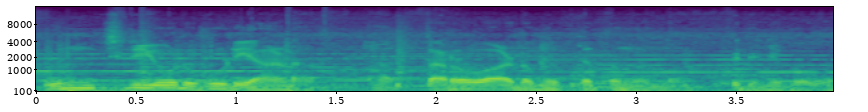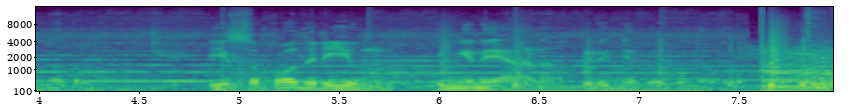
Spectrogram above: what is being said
പുഞ്ചിരിയോടുകൂടിയാണ് ആ തറവാട് മുറ്റത്തു നിന്നും പിരിഞ്ഞു പോകുന്നത് ഈ സഹോദരിയും ഇങ്ങനെയാണ് പിരിഞ്ഞു പോകുന്നത്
